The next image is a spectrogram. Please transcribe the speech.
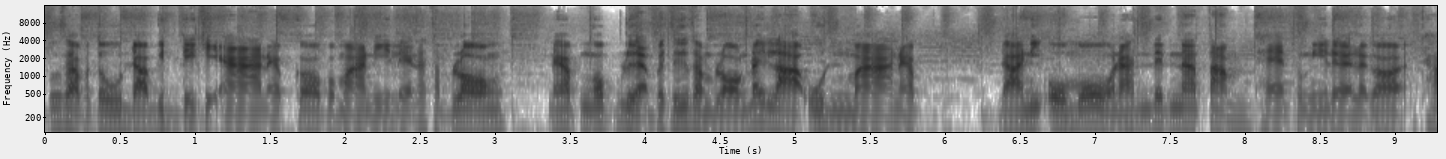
ผู้สาประตูดาวิดเดเคอาร์นะครับก็ประมาณนี้เลยนะสำรองนะครับงบเหลือไปซื้อสำรองได้ลาอุนมานะครับดานิโอโมนะเล่นหน้าต่ำแทนตรงนี้เลย แล้วก็ทา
